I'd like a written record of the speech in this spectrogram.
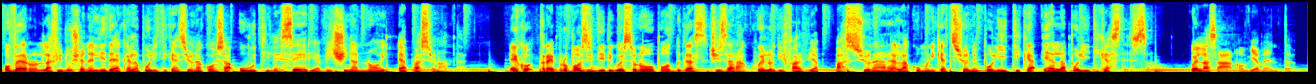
ovvero la fiducia nell'idea che la politica sia una cosa utile, seria, vicina a noi e appassionante. Ecco, tra i propositi di questo nuovo podcast ci sarà quello di farvi appassionare alla comunicazione politica e alla politica stessa. Quella sana, ovviamente.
